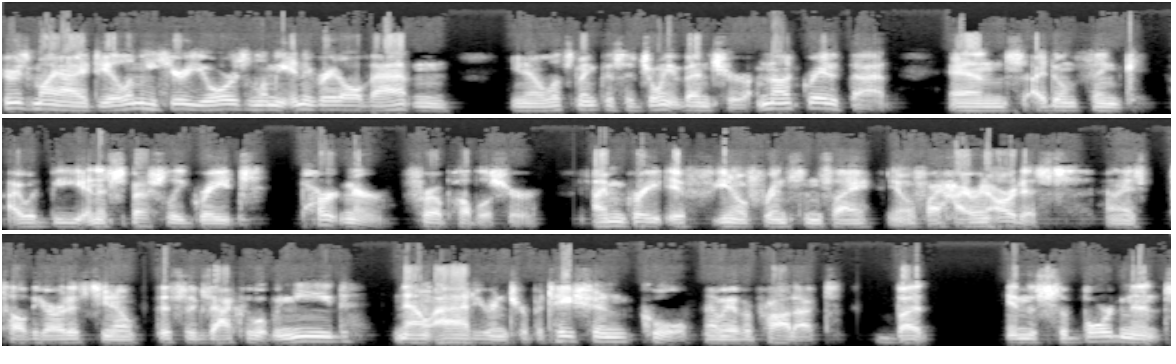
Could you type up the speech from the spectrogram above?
here's my idea. Let me hear yours and let me integrate all that. And, you know, let's make this a joint venture. I'm not great at that. And I don't think I would be an especially great partner for a publisher. I'm great if, you know, for instance, I, you know, if I hire an artist and I tell the artist, you know, this is exactly what we need. Now add your interpretation. Cool. Now we have a product. But in the subordinate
